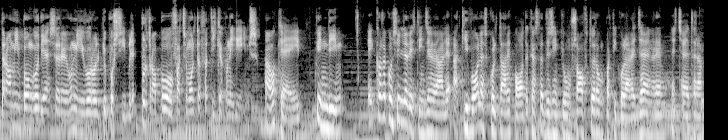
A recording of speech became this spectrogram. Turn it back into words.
Però mi impongo di essere onnivoro il più possibile. Purtroppo faccio molta fatica con i games. Ah, ok. Quindi e cosa consiglieresti in generale a chi vuole ascoltare podcast, ad esempio un software, un particolare genere, eccetera?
